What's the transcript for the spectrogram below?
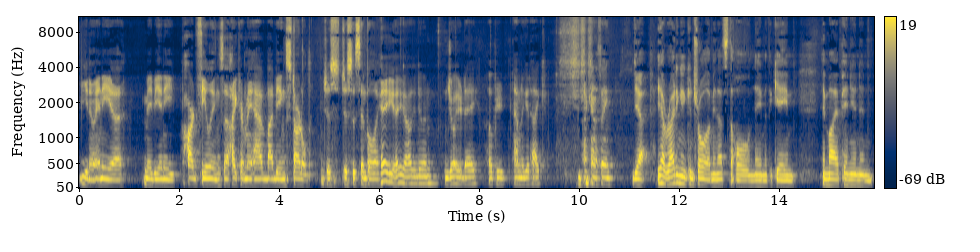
you know any uh maybe any hard feelings a hiker may have by being startled. Just just a simple like, hey, hey, how you doing? Enjoy your day. Hope you're having a good hike. That kind of thing. Yeah, yeah, riding in control. I mean, that's the whole name of the game, in my opinion. And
